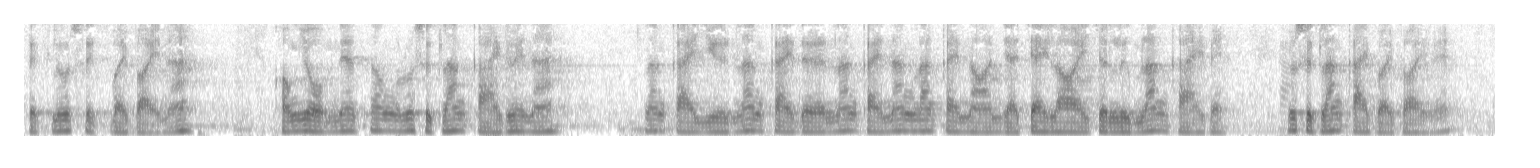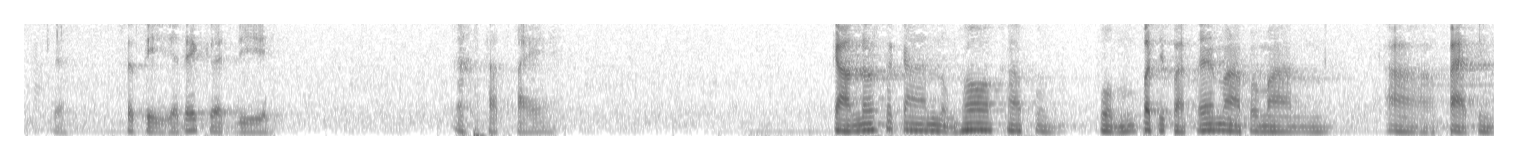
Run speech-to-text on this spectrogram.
ฝึกรู้สึกบ่อย ๆ นะของโยมเนี่ยต้องรู้สึกร่างกายด้วยนะ ร่างกายยืนร่างกายเดิน ร่างกายนั่งร่างกายนอน อย่าใจลอยจนลืมร่างกายไป รู้สึกร่างกายบ่อยๆไหมสติจะได้เกิดดีอะตัดไปการรัศการหลวงพ่อครับ ผมผมปฏิบัติได้มาประมาณแปดถึง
